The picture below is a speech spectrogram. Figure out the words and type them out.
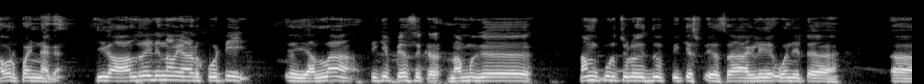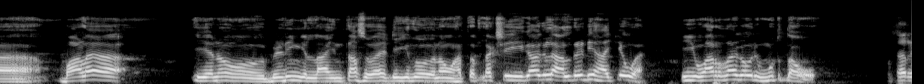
ಅವ್ರ ಪಣ್ಯಾಗ ಈಗ ಆಲ್ರೆಡಿ ನಾವು ಎರಡು ಕೋಟಿ ಎಲ್ಲ ಪಿ ಕೆ ಪಿ ಎಸ್ ನಮಗೆ ನಮ್ಗೆ ಕೂಡ ಚಲೋ ಇದ್ದು ಪಿ ಕೆ ಪಿ ಎಸ್ ಆಗಲಿ ಒಂದಿಟ್ಟು ಭಾಳ ಏನು ಬಿಲ್ಡಿಂಗ್ ಇಲ್ಲ. ಇಂಥ ಇದು ನಾವು ಹತ್ತತ್ತು ಲಕ್ಷ ಈಗಾಗಲೇ ಆಲ್ರೆಡಿ ಹಾಕ್ಯವ. ಈ ವಾರದಾಗ ಅವ್ರಿಗೆ ಮುಟ್ತಾವು. ಸರ್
